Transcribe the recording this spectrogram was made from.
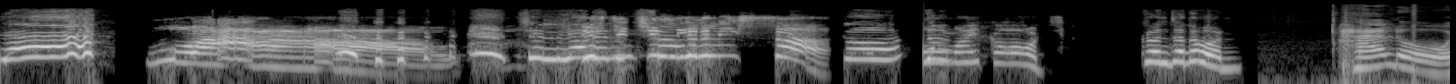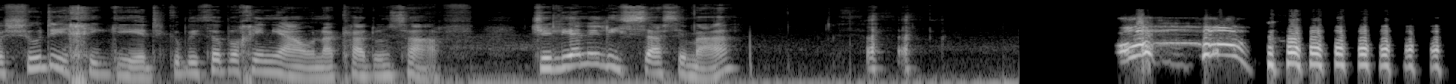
Yeah! Waw! Gillian Elisa! Just Gillian Elisa! Go! Oh my god! Gwrando na hwn. Helo, siwr i chi gyd. Gobeithio bod chi'n iawn a cadw'n saff. Gillian Elisa sy'n ma. oh!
